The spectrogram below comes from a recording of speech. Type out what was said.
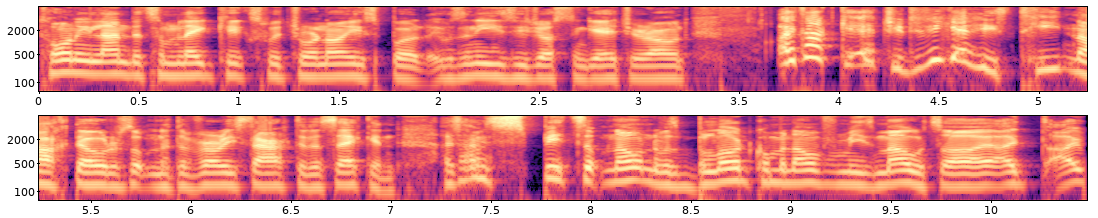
Tony landed some leg kicks, which were nice, but it was an easy Justin Gaethje round. I thought Gaethje, did he get his teeth knocked out or something at the very start of the second? I saw him spit something out and there was blood coming down from his mouth. So I, I, I,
